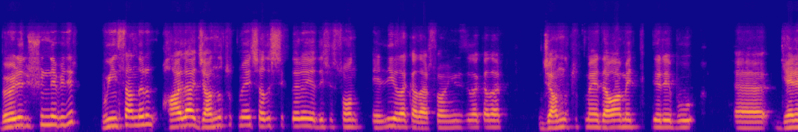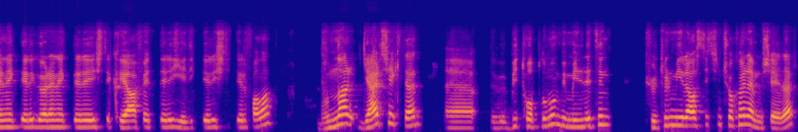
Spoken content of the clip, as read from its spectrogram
böyle düşünülebilir. Bu insanların hala canlı tutmaya çalıştıkları ya da işte son 50 yıla kadar, son 100 yıla kadar canlı tutmaya devam ettikleri bu e, gelenekleri, görenekleri, işte kıyafetleri, yedikleri, içtikleri falan bunlar gerçekten e, bir toplumun, bir milletin kültür mirası için çok önemli şeyler.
